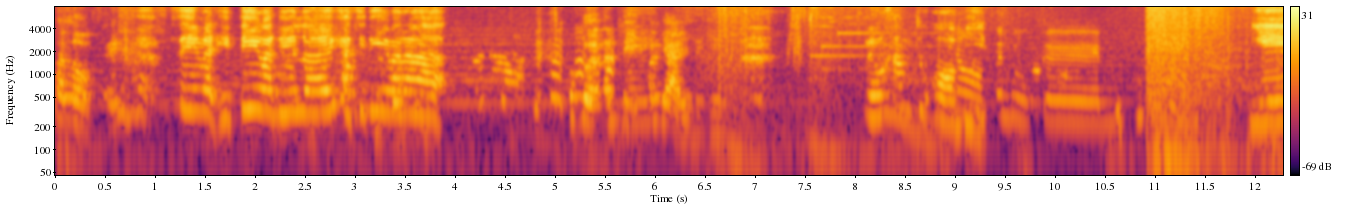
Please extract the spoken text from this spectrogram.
ตลกไอ้ซีนเหมือนอีตี้วันนี้เลยแคสซิดี้มาละกูเปิดอันตีมันใหญ่ Welcome to ดอก Orbit สนุกเกิน เย้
